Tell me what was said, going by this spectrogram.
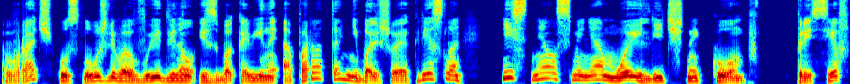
Врач услужливо выдвинул из боковины аппарата небольшое кресло и снял с меня мой личный комп. Присев,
